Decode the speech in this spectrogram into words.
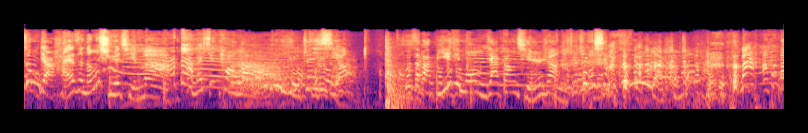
这么点孩子能学琴吗？俺来熏陶了。哎呦，真行！我再把鼻涕抹我们家钢琴上，你说这都吓哭了，什么孩子？妈啊妈，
